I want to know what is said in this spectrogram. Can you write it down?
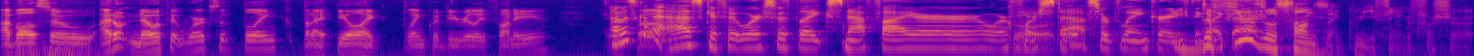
i've also i don't know if it works with blink but i feel like blink would be really funny I was gonna um, ask if it works with like Snapfire or Force Staffs or Blink or anything like that. Diffusal sounds like griefing for sure.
